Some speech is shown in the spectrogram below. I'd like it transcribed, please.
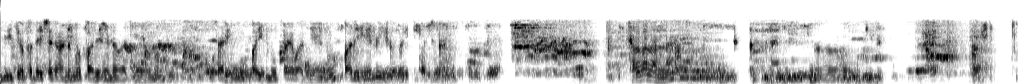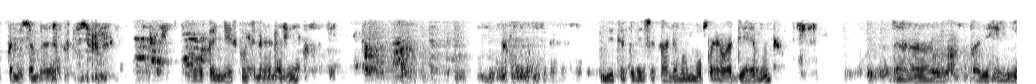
ద్వితీయోపదేశ కాండము పదిహేనవ అధ్యాయము సారీ ముప్పై ముప్పై అధ్యాయము పదిహేను ఇరవై. వచనాలు చదవాలన్నా? ఆ, ఒక్క నిమిషం. ఓపెన్ చేసుకుంటున్నాను అది. ద్వితీయోపదేశ కాండము ముప్పై అధ్యాయము పదిహేను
